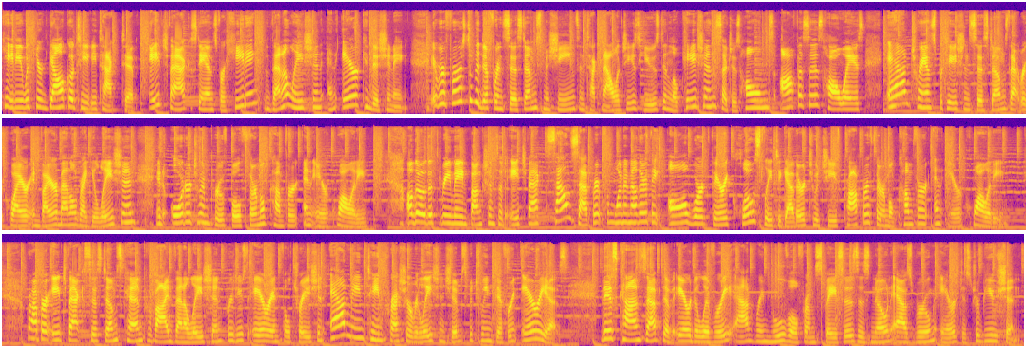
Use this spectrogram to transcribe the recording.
Katie with your Galco TV Tech Tip. HVAC stands for heating, ventilation, and air conditioning. It refers to the different systems, machines, and technologies used in locations such as homes, offices, hallways, and transportation systems that require environmental regulation in order to improve both thermal comfort and air quality. Although the three main functions of HVAC sound separate from one another, they all work very closely together to achieve proper thermal comfort and air quality. Proper HVAC systems can provide ventilation, reduce air infiltration, and maintain pressure relationships between different areas. This concept of air delivery and removal from spaces is known as room air distribution.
